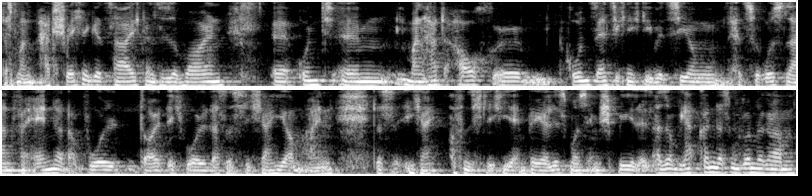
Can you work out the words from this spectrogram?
dass man hat Schwäche gezeigt, wenn Sie so wollen, äh, und ähm, man hat auch äh, grundsätzlich nicht die Beziehungen äh, zu Russland verändert, obwohl deutlich wurde, dass es sich ja hier um einen, dass ja offensichtlich hier Imperialismus im Spiel ist. Also wir können das im Grunde genommen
